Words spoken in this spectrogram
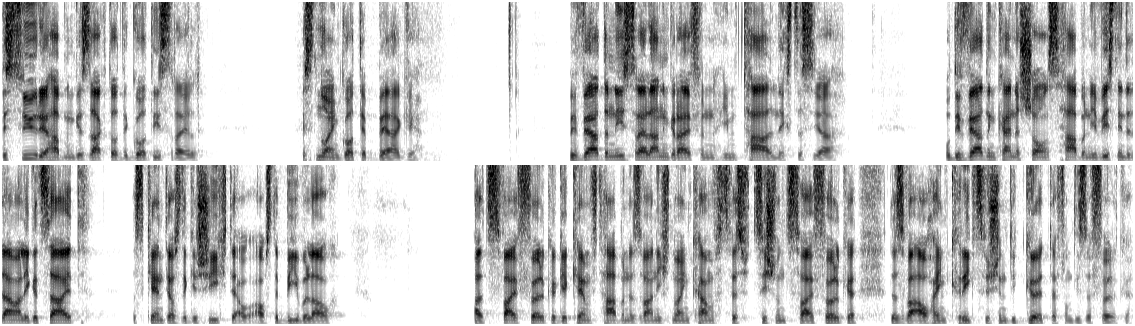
die Syrer haben gesagt, oh, der Gott Israel ist nur ein Gott der Berge. Wir werden Israel angreifen im Tal nächstes Jahr. Und die werden keine Chance haben. Ihr wisst, in der damaligen Zeit, das kennt ihr aus der Geschichte, aus der Bibel auch, als zwei Völker gekämpft haben, es war nicht nur ein Kampf zwischen zwei Völkern, das war auch ein Krieg zwischen den Göttern von diesen Völkern.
